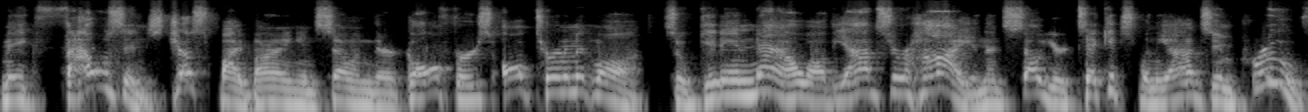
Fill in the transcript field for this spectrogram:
make thousands just by buying and selling their golfers all tournament long. So get in now while the odds are high and then sell your tickets when the odds improve.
